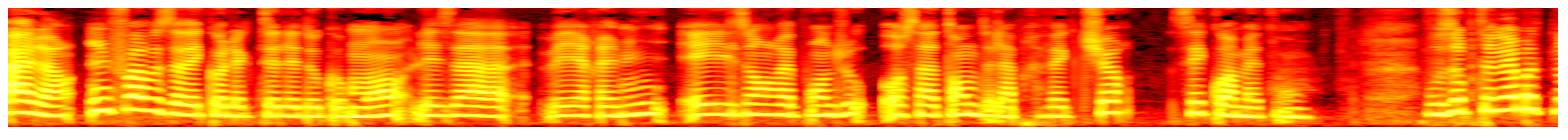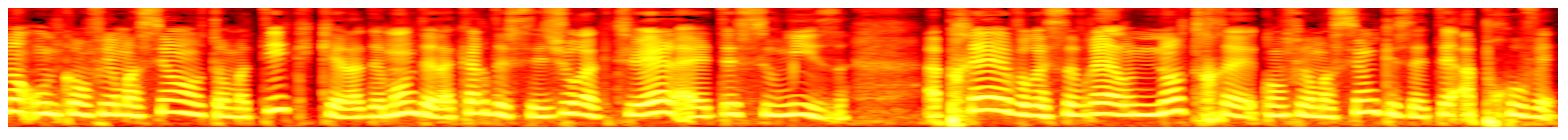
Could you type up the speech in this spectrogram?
Alors, une fois vous avez collecté les documents, les avez remis et ils ont répondu aux attentes de la préfecture, c'est quoi maintenant? Vous obtenez maintenant une confirmation automatique que la demande de la carte de séjour actuelle a été soumise. Après, vous recevrez une autre confirmation que c'était approuvé.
